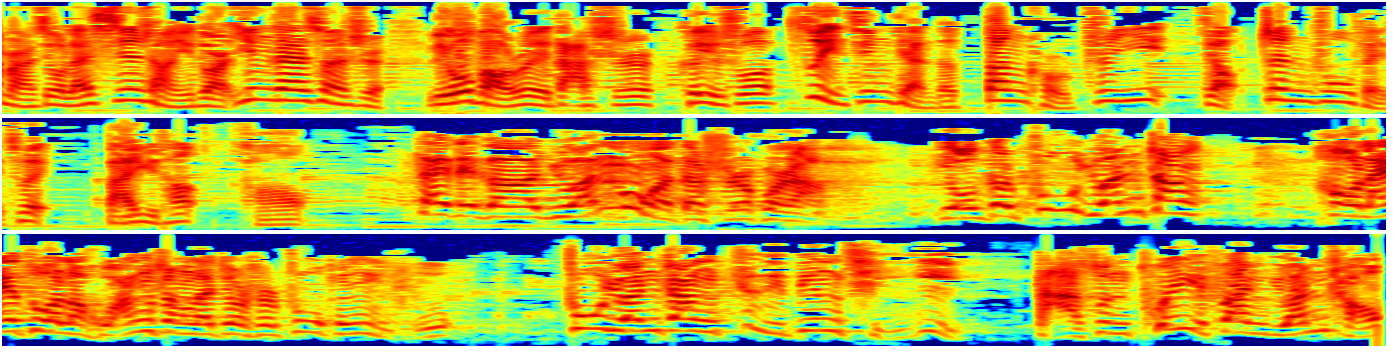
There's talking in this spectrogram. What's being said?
下面就来欣赏一段，应该算是刘宝瑞大师可以说最经典的单口之一，叫“珍珠翡翠白玉汤”。好，在这个元末的时候啊，有个朱元璋，后来做了皇上了，就是朱洪武。朱元璋聚兵起义，打算推翻元朝，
